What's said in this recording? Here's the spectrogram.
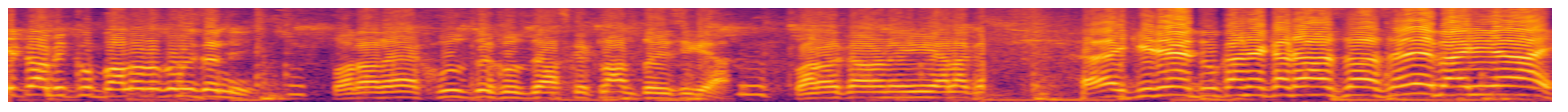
এটা আমি খুব ভালো রকমই জানি। তোরা রে খুঁজতে খুঁজতে আজকে ক্লান্ত হয়েছি গা। করার কারণে এই এলাকা এই কিরে দোকানে কাটা আছে? এই বাইরে আয়।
